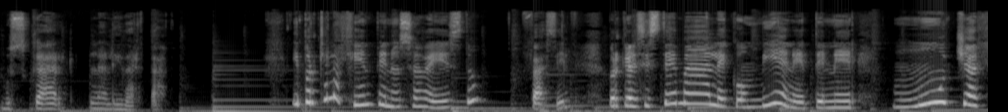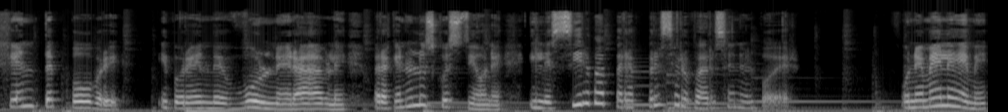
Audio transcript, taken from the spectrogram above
buscar la libertad. ¿Y por qué la gente no sabe esto? Fácil, porque al sistema le conviene tener mucha gente pobre y por ende vulnerable para que no los cuestione y les sirva para preservarse en el poder. Un MLM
